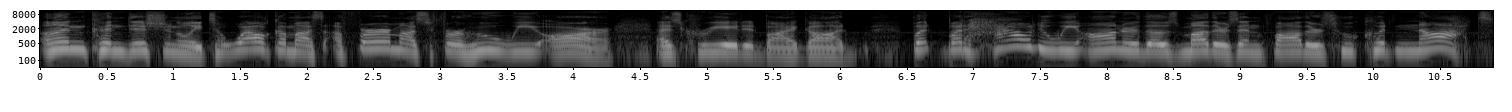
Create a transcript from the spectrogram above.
unconditionally, to welcome us, affirm us for who we are as created by God. But, but how do we honor those mothers and fathers who could not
